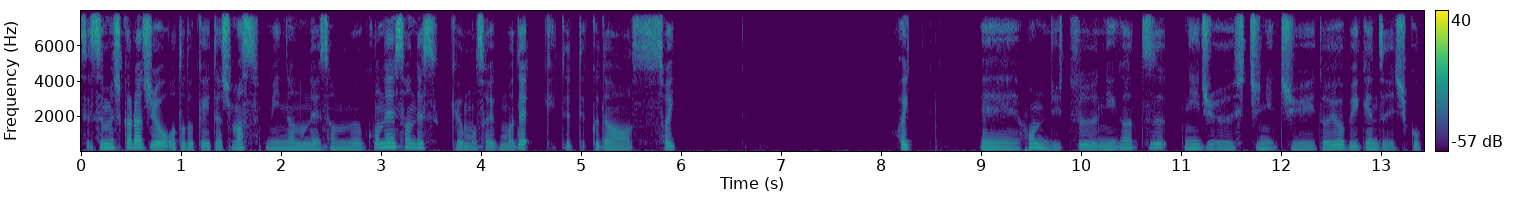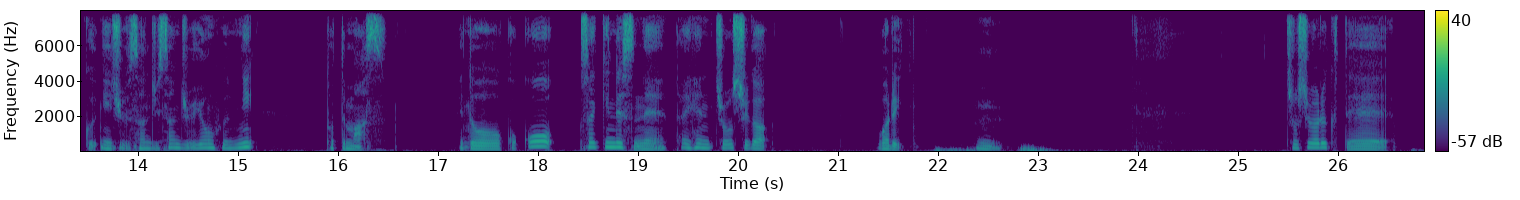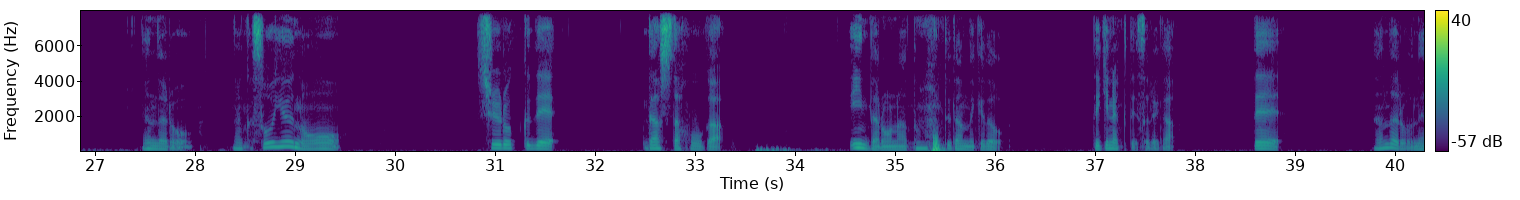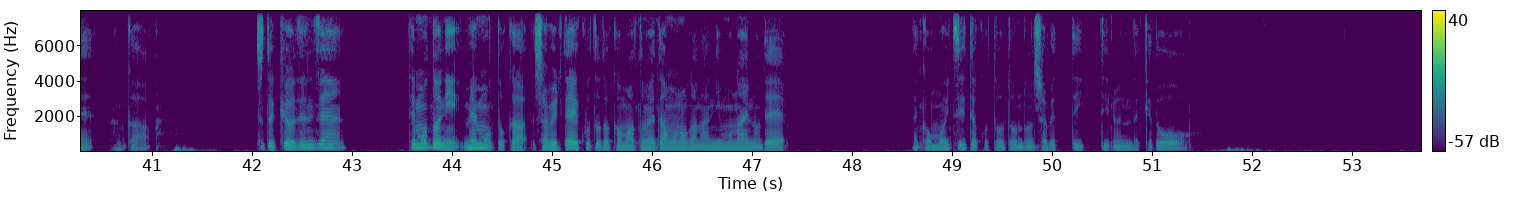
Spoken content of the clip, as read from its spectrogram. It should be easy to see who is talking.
Speaker 1: すすむしかラジオをお届けいたします。みんなの姉さん、むこ姉さんです。今日も最後まで聞いてってください。はい。えー、本日2月27日土曜日、現在時刻23時34分に撮ってます。えっと、ここ最近ですね、大変調子が悪い。うん。調子悪くて、なんだろう。なんかそういうのを収録で出した方がいいんだろうなと思ってたんだけど、できなくてそれが。で、なんだろうね、なんか、ちょっと今日全然手元にメモとか喋りたいこととかまとめたものが何もないので、なんか思いついたことをどんどん喋っていってるんだけど、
